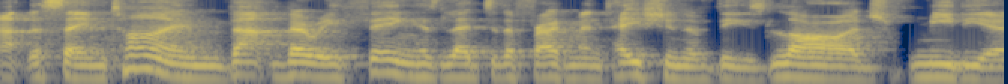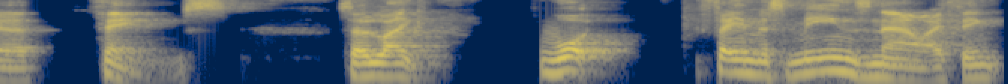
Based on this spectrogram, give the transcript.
at the same time, that very thing has led to the fragmentation of these large media things. So, like, what famous means now, I think,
